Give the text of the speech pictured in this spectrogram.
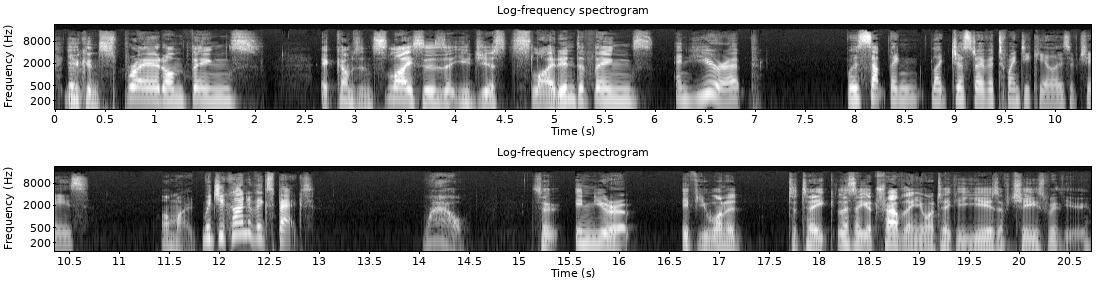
you can spray it on things. It comes in slices that you just slide into things. and Europe was something like just over 20 kilos of cheese, Oh my which you kind of expect. wow. So in Europe, if you wanted to take, let's say you're traveling, you want to take a year's of cheese with you,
